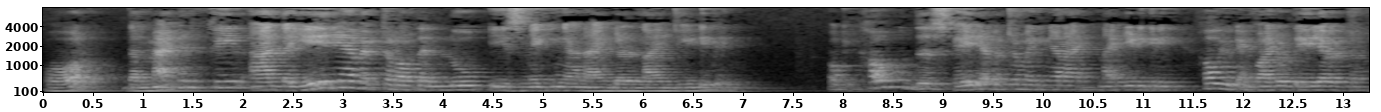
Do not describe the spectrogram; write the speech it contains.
or the magnetic field and the area vector of the loop is making an angle 90 degree. Okay, how this area vector making a 90 degree? How you can find out the area vector?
